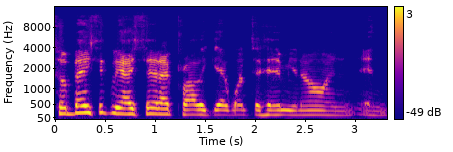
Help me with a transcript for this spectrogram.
so basically, I said I'd probably get one to him, you know, and and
